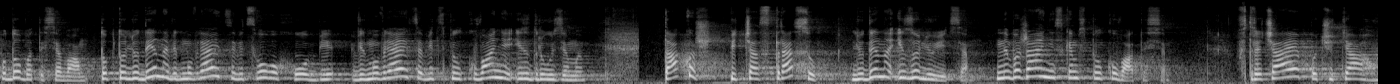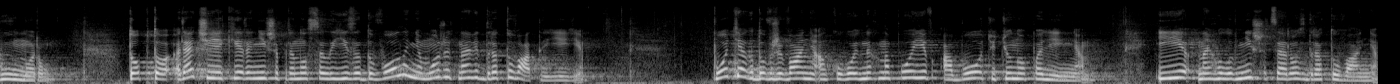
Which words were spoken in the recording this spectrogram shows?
подобатися вам. Тобто людина відмовляється від свого хобі, відмовляється від спілкування із друзями. Також під час стресу людина ізолюється, не бажає ні з ким спілкуватися, втрачає почуття гумору. Тобто речі, які раніше приносили їй задоволення, можуть навіть дратувати її. Потяг до вживання алкогольних напоїв або тютюнопаління. І найголовніше це роздратування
